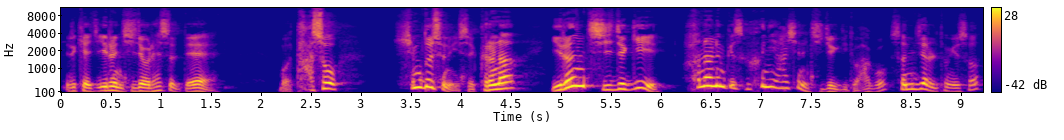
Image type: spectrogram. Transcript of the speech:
이렇게 이런 지적을 했을 때 뭐 다소 힘들 수는 있어요. 그러나 이런 지적이 하나님께서 흔히 하시는 지적이기도 하고 선지자를 통해서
